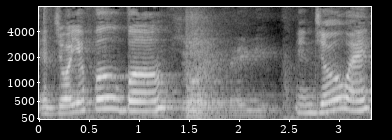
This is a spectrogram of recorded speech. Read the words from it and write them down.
Enjoy your food, boo. Enjoy. baby. Enjoy.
